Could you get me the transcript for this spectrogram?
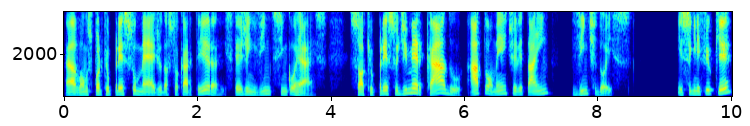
Ah, vamos supor que o preço médio da sua carteira esteja em 25 reais. Só que o preço de mercado atualmente ele está em 22. Isso significa o quê?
